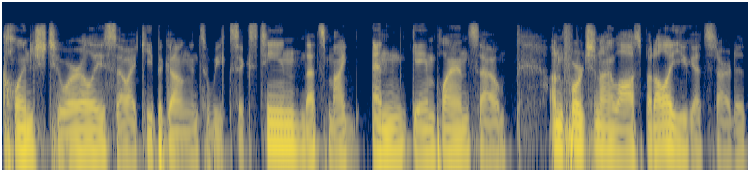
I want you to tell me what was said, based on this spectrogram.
clinch too early, so I keep it going into week 16. That's my end game plan. So, unfortunately, I lost, but I'll let you get started.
